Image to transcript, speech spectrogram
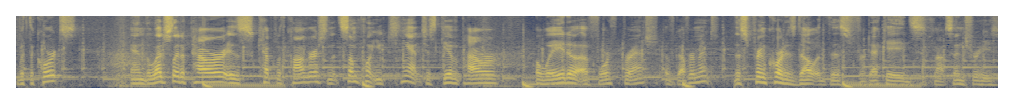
with the courts, and the legislative power is kept with Congress, and at some point you can't just give power away to a fourth branch of government. The Supreme Court has dealt with this for decades, if not centuries,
